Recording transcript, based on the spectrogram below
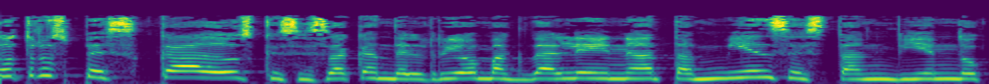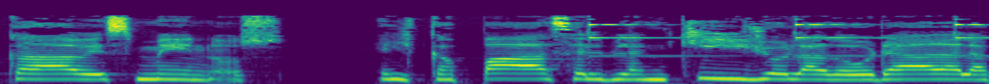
otros pescados que se sacan del río Magdalena también se están viendo cada vez menos. El capaz, el blanquillo, la dorada, la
